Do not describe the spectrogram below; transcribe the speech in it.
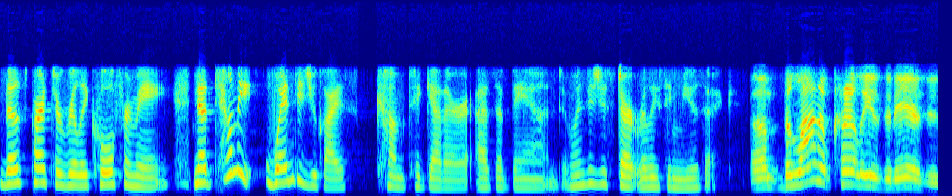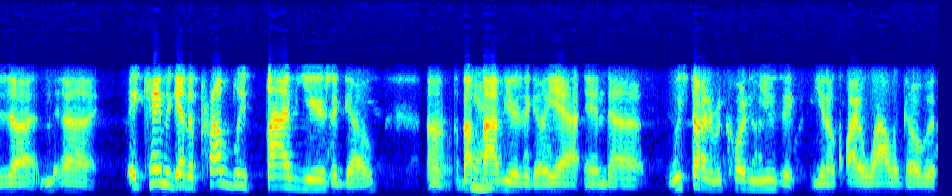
Those parts are really cool for me. Now tell me, when did you guys come together as a band? When did you start releasing music? Um, the lineup currently as it is is uh, uh, it came together probably five years ago, uh, about Yeah. five years ago, yeah. And uh, we started recording music, you know, quite a while ago. But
